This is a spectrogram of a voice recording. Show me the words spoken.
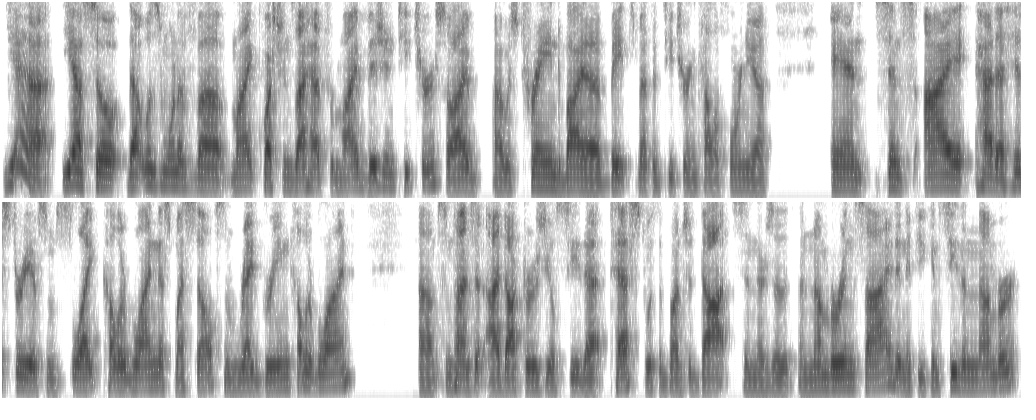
Yeah, yeah. So that was one of uh, my questions I had for my vision teacher. So I, I was trained by a Bates method teacher in California. And since I had a history of some slight color blindness myself, some red green color blind, um, sometimes at eye doctors, you'll see that test with a bunch of dots and there's a, a number inside. And if you can see the number,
